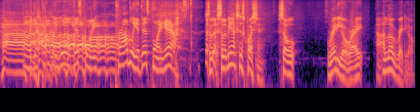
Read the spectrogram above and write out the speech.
Oh yeah, probably will at this point. Probably at this point, yeah. so, let- so let me ask this question. So, radio, right? I I love radio,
